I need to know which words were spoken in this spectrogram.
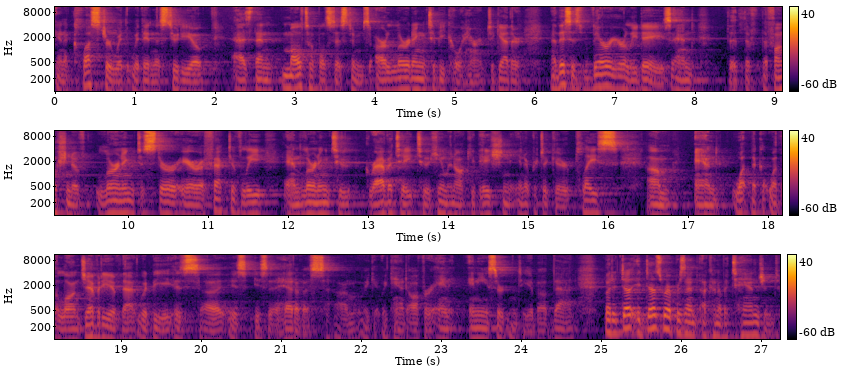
in a cluster with, within the studio as then multiple systems are learning to be coherent together. Now this is very early days and the, the, the, function of learning to stir air effectively and learning to gravitate to a human occupation in a particular place um, and what the, what the longevity of that would be is, uh, is, is ahead of us. Um, we, we can't offer any, any certainty about that. But it, do, it does represent a kind of a tangent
